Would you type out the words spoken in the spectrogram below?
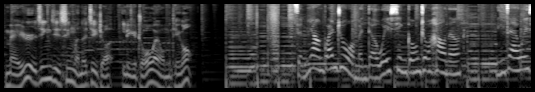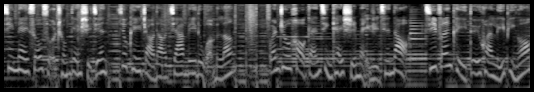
每日经济新闻的记者李卓为我们提供。怎么样关注我们的微信公众号呢？您在微信内搜索“充电时间”就可以找到加 V 的我们了。关注后赶紧开始每日签到，积分可以兑换礼品哦。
